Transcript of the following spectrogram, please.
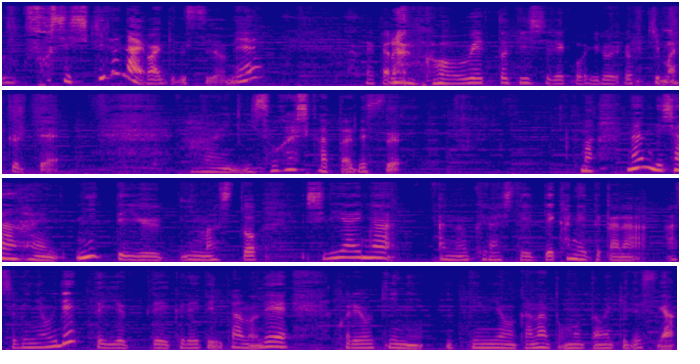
阻止しきれないわけですよね。だからこうウェットティッシュでいろいろ拭きまくって、はい、忙しかったです、まあ、なんで上海にって言いますと知り合いがあの暮らしていてかねてから遊びにおいでって言ってくれていたのでこれを機に行ってみようかなと思ったわけですが、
